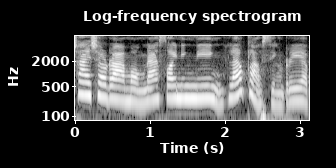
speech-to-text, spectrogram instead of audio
ชายชรามองหน้าสร้อยนิ่งๆ แล้วกล่าวเสียงเรียบ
